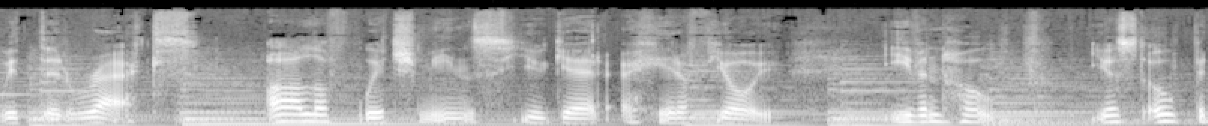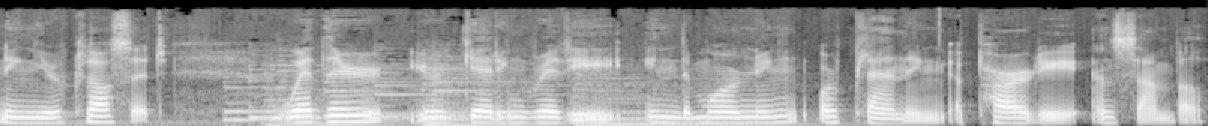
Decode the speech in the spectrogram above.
with the racks. All of which means you get a hit of joy, even hope, just opening your closet, whether you're getting ready in the morning or planning a party ensemble.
